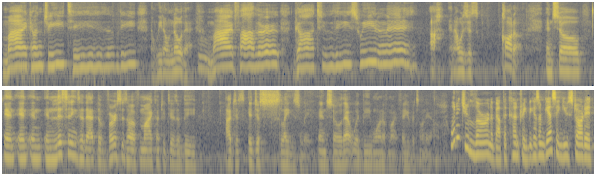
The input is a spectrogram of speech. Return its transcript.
My country, tis of thee, and we don't know that. My father, God to thee, sweet land. Ah, and I was just caught up. And so, in, in, in, in listening to that, the verses of My Country, Tis of Thee I just it just slays me, and so that would be one of my favorites on the album. What did you learn about the country? Because I'm guessing you started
